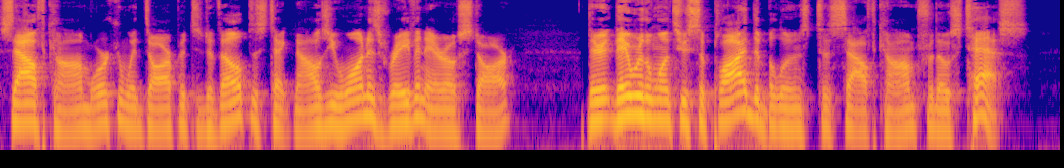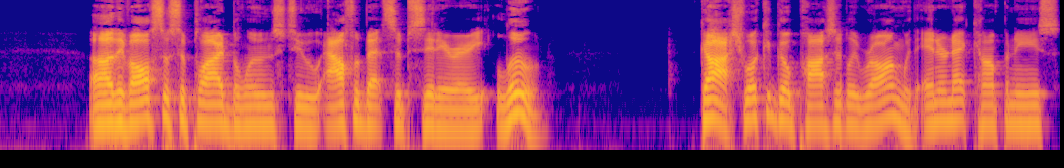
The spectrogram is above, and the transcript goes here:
Southcom, working with DARPA to develop this technology. One is Raven Aerostar. They they were the ones who supplied the balloons to Southcom for those tests. Uh, they've also supplied balloons to Alphabet subsidiary Loon. Gosh, what could go possibly wrong with internet companies,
